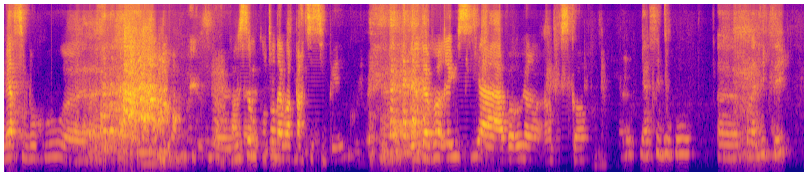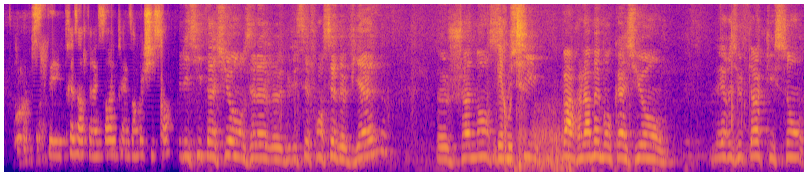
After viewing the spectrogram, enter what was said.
Merci beaucoup. Euh, nous sommes contents d'avoir participé et d'avoir réussi à avoir eu un, bon score. Merci beaucoup euh, pour la dictée. C'était très intéressant et très enrichissant. Félicitations aux élèves du lycée français de Vienne. Euh, J'annonce aussi par la même occasion les résultats qui sont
